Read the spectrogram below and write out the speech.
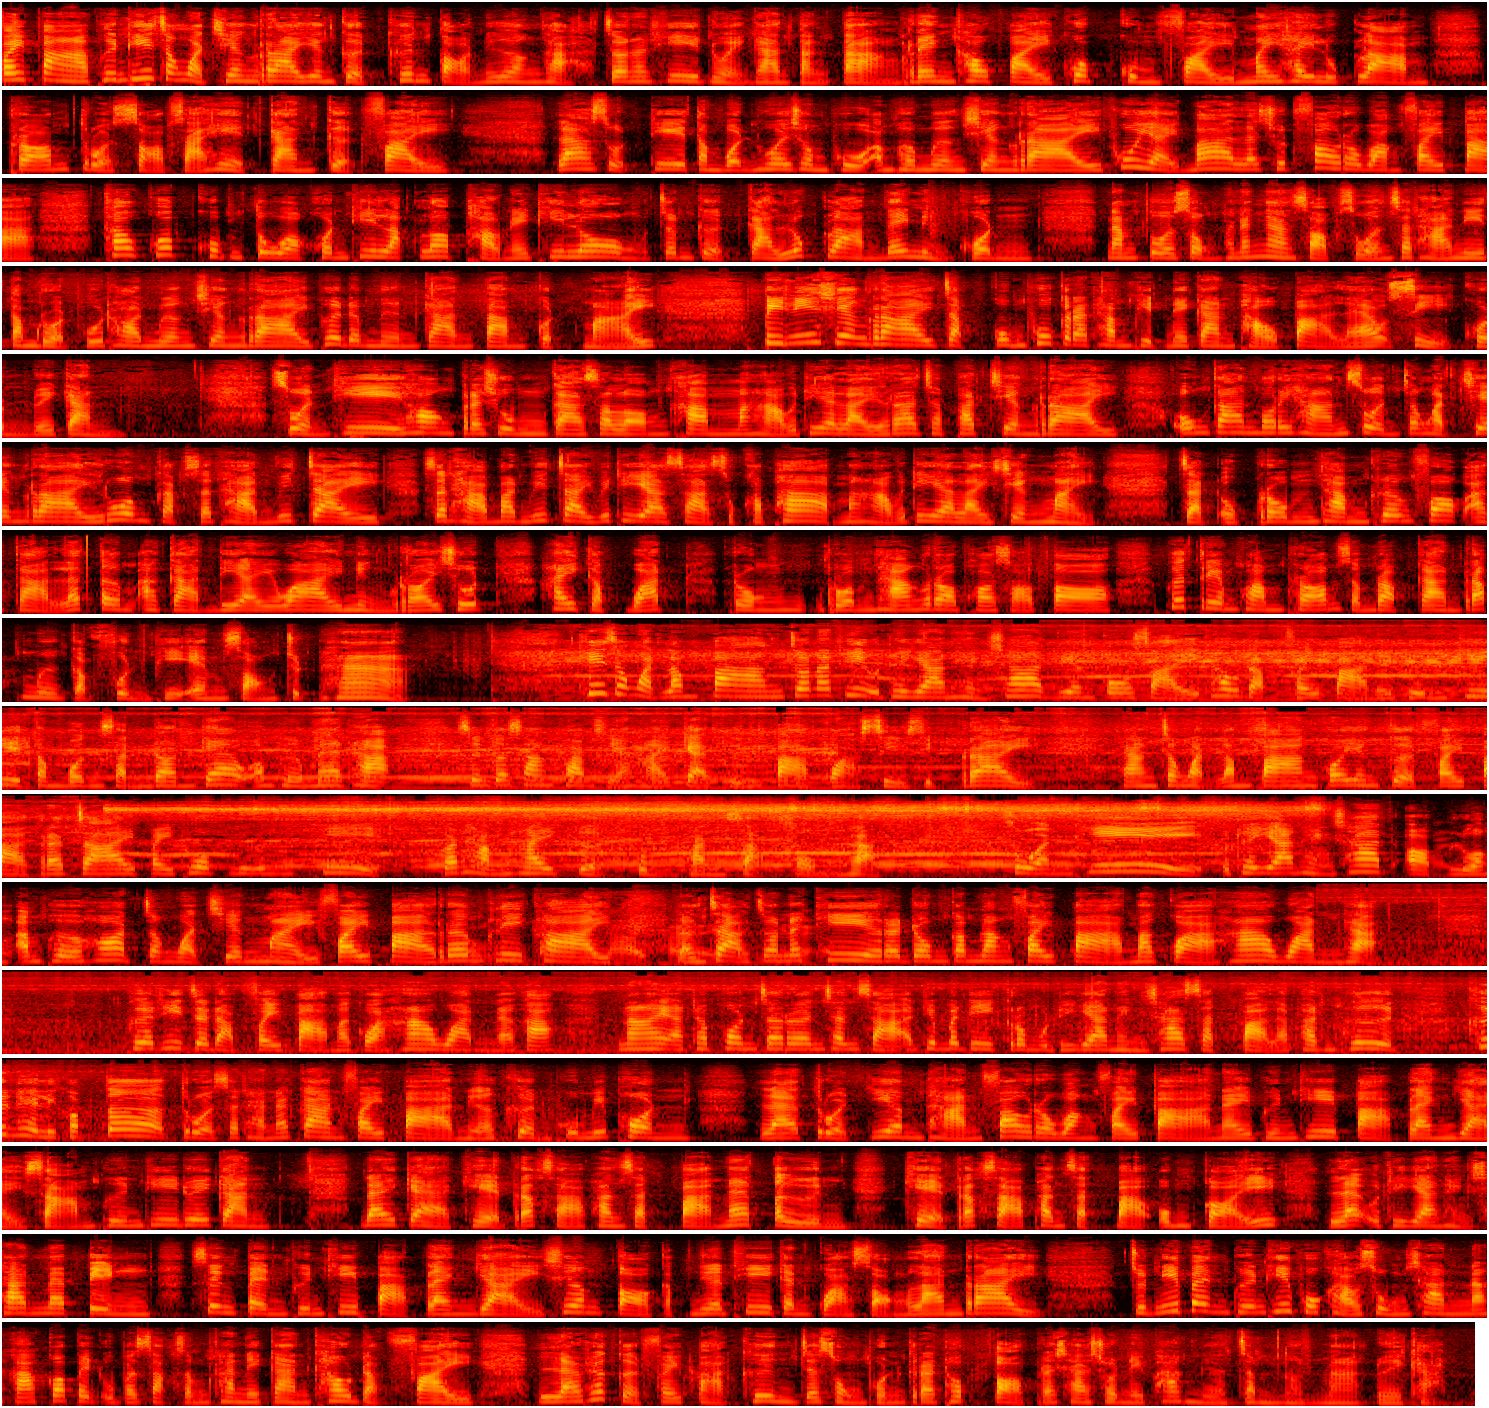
ไฟป่าพื้นที่จังหวัดเชียงรายยังเกิดขึ้นต่อเนื่องค่ะ เจ้าหน้าที่หน่วยงานต่างๆ เร่งเข้าไปควบคุมไฟไม่ให้ลุกลาม พร้อมตรวจสอบสาเหตุการเกิดไฟ ล่าสุดที่ตำบลห้วยชมพูอำเภอเมืองเชียงราย ผู้ใหญ่บ้านและชุดเฝ้าระวังไฟป่า เข้าควบคุมตัวคนที่ลักลอบเผาในที่โล่ง จนเกิดการลุกลามได้หนึ่งคนนำตัวส่งพนักงานสอบสวนสถานีตำรวจภูธรเมืองเชียงราย เพื่อดำเนินการตามกฎหมาย ปีนี้เชียงรายจับกลุ่มผู้กระทำผิดในการเผาป่าแล้ว 4 คนด้วยกัน ส่วนที่ห้องประชุมกาสลองคำมหาวิทยาลัยราชภัฏเชียงราย องค์การบริหารส่วนจังหวัดเชียงราย ร่วมกับสถานวิจัย สถาบันวิจัยวิทยาศาสตร์สุขภาพ มหาวิทยาลัยเชียงใหม่ จัดอบรมทำเครื่องฟอกอากาศ และเติมอากาศ DIY 100 ชุด ให้กับวัดรวมรวมทั้งรอพสตเพื่อเตรียมความพร้อมสำหรับการรับมือกับฝุ่น PM 2.5 ที่จังหวัดลำปาง เจ้าหน้าที่อุทยานแห่งชาติเวียงโกไสเข้าดับไฟป่าในพื้นที่ตำบลสันดอนแก้วอำเภอแม่ทะ ซึ่งก็สร้างความเสียหายแก่พื้นป่ากว่า 40 ไร่ ทางจังหวัดลำปางก็ยังเกิดไฟป่ากระจายไปทั่วพื้นที่ก็ทำให้เกิดฝุ่นควันสะสมค่ะส่วนที่อุทยานแห่งชาติออบหลวงอำเภอฮอดจังหวัดเชียงใหม่ ไฟป่าเริ่มคลี่คลาย หลังจากเจ้าหน้าที่ระดมกำลังไฟป่ามากว่า 5 วันค่ะ เพื่อที่จะดับไฟป่ามากว่า 5 วันนะคะ นายอัธพลเจริญชันษาอธิบดีกรมอุทยานแห่งชาติสัตว์ป่าและพันธุ์พืช ขึ้นเฮลิคอปเตอร์ ตรวจสถานการณ์ไฟป่าเหนือเขื่อนภูมิพล และตรวจเยี่ยมฐานเฝ้าระวังไฟป่าในพื้นที่ป่าแปลงใหญ่ 3 พื้นที่ด้วยกัน ได้แก่เขตรักษาพันธุ์สัตว์ป่าแม่ตื่น เขตรักษาพันธุ์สัตว์ป่าอมก๋อย และอุทยานแห่งชาติแม่ปิง ซึ่งเป็นพื้นที่ป่าแปลงใหญ่ เชื่อมต่อกับเนื้อที่กันกว่า 2 ล้านไร่ จุดนี้เป็นพื้นที่ภูเขาสูงชันนะคะ ก็เป็นอุปสรรคสำคัญในการเข้าดับไฟ แล้วถ้าเกิดไฟป่าขึ้นจะส่งผลกระทบต่อประชาชนในภาคเหนือจำนวนมากด้วยค่ะ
